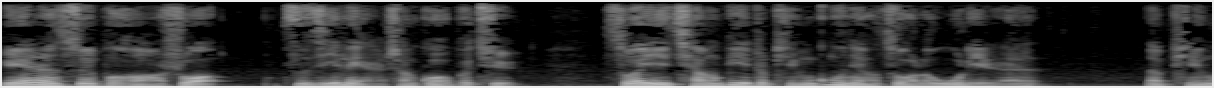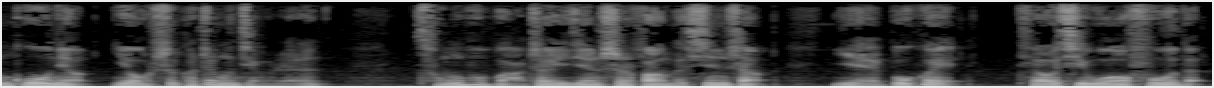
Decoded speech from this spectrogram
别人虽不好说，自己脸上过不去。所以强逼着平姑娘做了屋里人，那平姑娘又是个正经人，从不把这一件事放在心上，也不会挑起卧夫的，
